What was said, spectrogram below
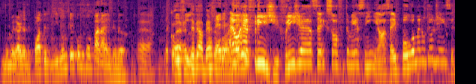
no melhor das hipóteses, e não tem como comparar, entendeu? É, é, é Enfim, TV aberta a série-. É, série- é Fringe. Fringe é a série que sofre também assim. É uma série boa, mas não tem audiência.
